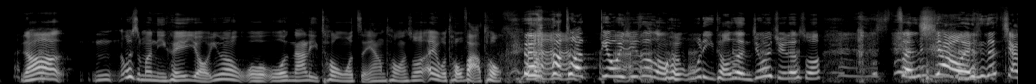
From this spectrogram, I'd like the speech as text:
然后嗯，为什么你可以有？因为我我哪里痛，我怎样痛啊？说，哎、我头发痛，突然丢一句这种很无厘头的，你就会觉得说，真笑哎、你在讲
